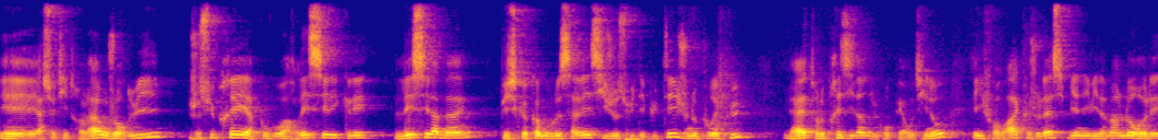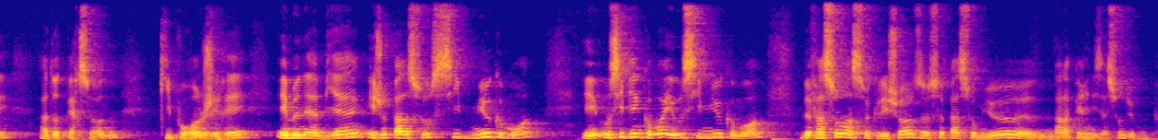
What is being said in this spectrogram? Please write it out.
Et à ce titre-là, aujourd'hui, je suis prêt à pouvoir laisser les clés laisser la main, puisque comme vous le savez, si je suis député, je ne pourrai plus être le président du groupe Perotino, et il faudra que je laisse bien évidemment le relais à d'autres personnes qui pourront gérer et mener à bien, et je pense aussi mieux que moi, et aussi bien que moi et aussi mieux que moi, de façon à ce que les choses se passent au mieux euh, dans la pérennisation du groupe.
